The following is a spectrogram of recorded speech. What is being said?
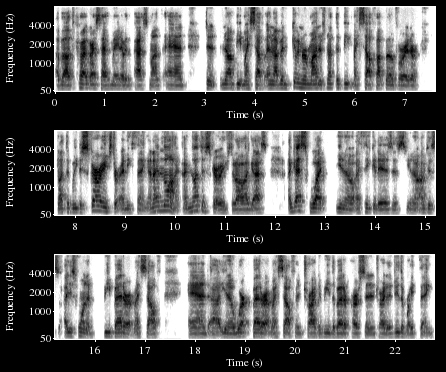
about the progress I've made over the past month and to not beat myself. And I've been given reminders not to beat myself up over it or not to be discouraged or anything. And I'm not. I'm not discouraged at all, I guess. I guess what, you know, I think it is is, you know, I just I just want to be better at myself and uh, you know work better at myself and try to be the better person and try to do the right thing.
